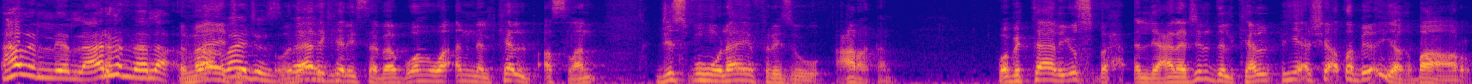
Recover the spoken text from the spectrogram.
هذا اللي عارف إنه لا ما يجوز. وذلك. لسبب وهو أن الكلب أصلا جسمه لا يفرز عرقا. وبالتالي يصبح اللي على جلد الكلب هي أشياء طبيعية غبار.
